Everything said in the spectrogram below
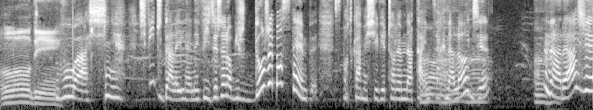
Ludi. Właśnie. Ćwicz dalej, Leny. Widzę, że robisz duże postępy. Spotkamy się wieczorem na tańcach na lodzie. Na razie.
